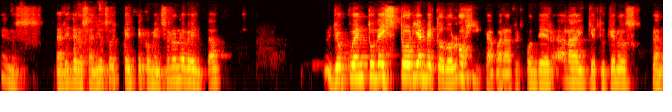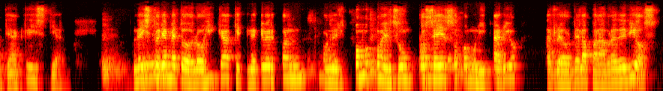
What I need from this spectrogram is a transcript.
en finales de los años 80 comienzo en los 90, yo cuento una historia metodológica para responder a la inquietud que nos plantea Cristian. Una historia metodológica que tiene que ver con, con el, cómo comenzó un proceso comunitario alrededor de la palabra de Dios.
